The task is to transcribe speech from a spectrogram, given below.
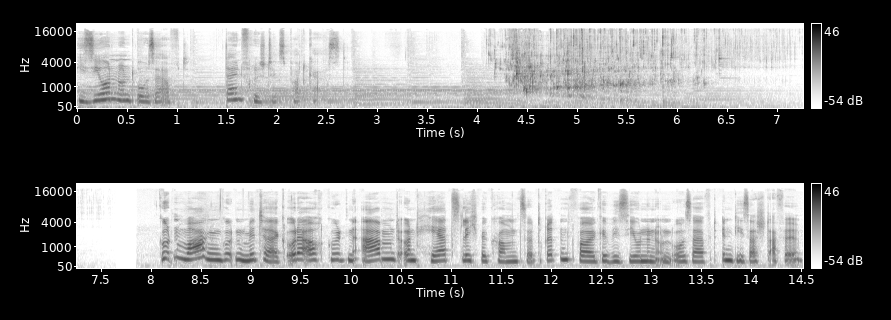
Visionen und O-Saft, dein Frühstückspodcast. Guten Morgen, guten Mittag oder auch guten Abend und herzlich willkommen zur dritten Folge Visionen und O-Saft in dieser Staffel.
